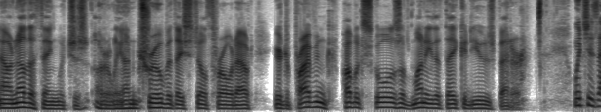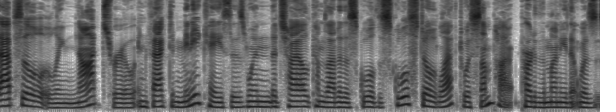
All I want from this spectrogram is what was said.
Now, another thing which is utterly untrue, but they still throw it out you're depriving public schools of money that they could use better. which is absolutely not true. In fact, in many cases, when the child comes out of the school, the school's still left with some part, of the money that was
